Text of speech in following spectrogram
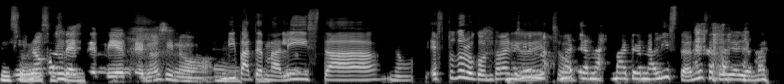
Eso, y no condescendiente, ¿no? Sino... Ni paternalista, no. Es todo lo contrario, de hecho. Materna, maternalista, ¿no? Se podría llamar.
